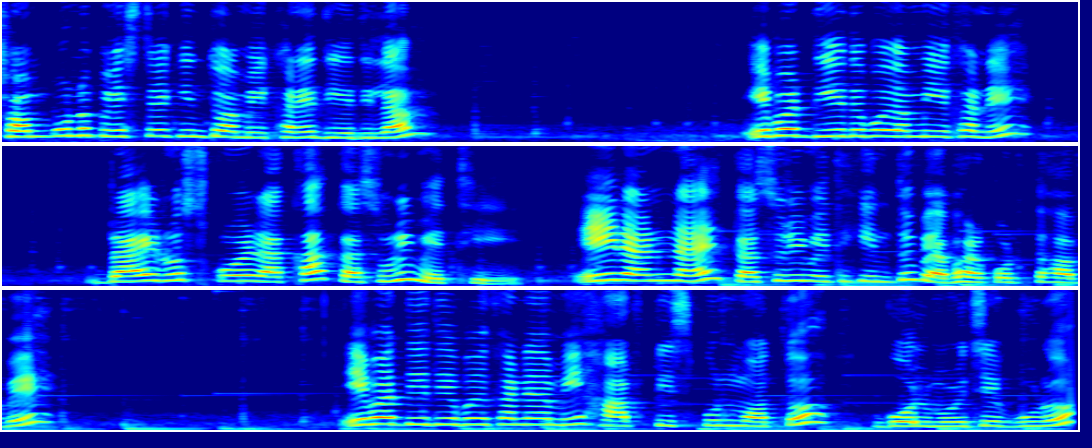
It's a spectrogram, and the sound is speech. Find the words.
সম্পূর্ণ পেস্টটাই কিন্তু আমি এখানে দিয়ে দিলাম। এবার দিয়ে দেবো আমি এখানে ড্রাই রোস্ট করে রাখা কাসুরি মেথি। এই রান্নায় কাসুরি মেথি কিন্তু ব্যবহার করতে হবে। এবার দিয়ে দেবো এখানে আমি হাফ টিস্পুন মতো গোলমরিচের গুঁড়ো।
